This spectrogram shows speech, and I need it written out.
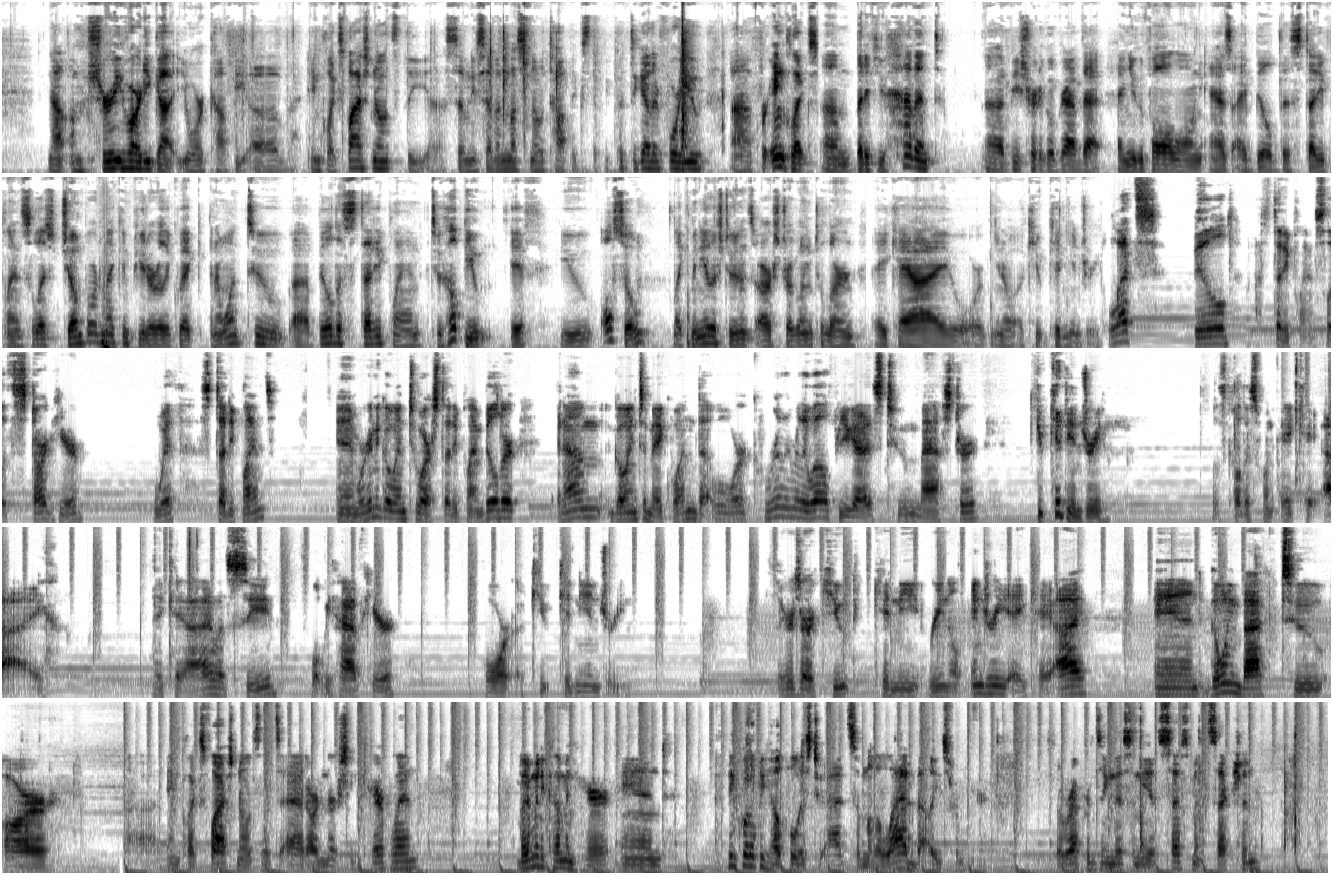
Now, I'm sure you've already got your copy of NCLEX Flash Notes, the uh, 77 must-know topics that we put together for you uh, for NCLEX. Um, but if you haven't, uh, be sure to go grab that and you can follow along as I build this study plan. So let's jump over to my computer really quick and I want to uh, build a study plan to help you if you also, like many other students, are struggling to learn AKI or, you know, acute kidney injury. Let's build a study plan. So let's start here with study plans. And we're going to go into our study plan builder and I'm going to make one that will work really, really well for you guys to master acute kidney injury. Let's call this one AKI. AKI, let's see what we have here for acute kidney injury. So here's our acute kidney renal injury, AKI. And going back to our uh, NCLEX flash notes, let's add our nursing care plan. But I'm going to come in here and I think what will be helpful is to add some of the lab values from here. So referencing this in the assessment section,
